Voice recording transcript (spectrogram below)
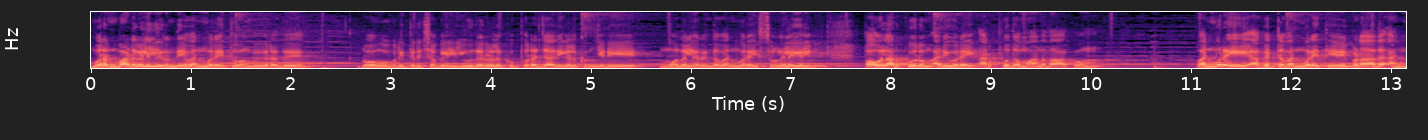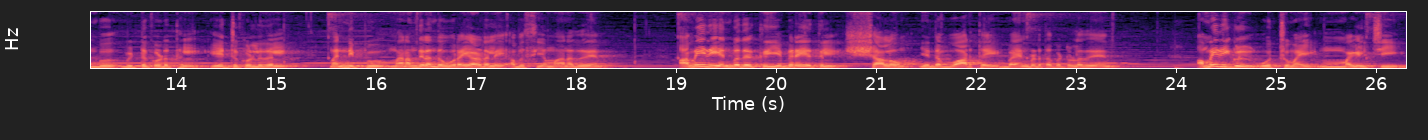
முரண்பாடுகளில் இருந்தே வன்முறை துவங்குகிறது. ரோமபுரி திருச்சபையில் யூதர்களுக்கும் புறஜாதிகளுக்கும் இடையே மோதல் நிறைந்த வன்முறை சூழ்நிலையில் பவுலார் கூறும் அறிவுரை அற்புதமானதாகும். வன்முறையை அகற்ற வன்முறை தேவைப்படாத அன்பு விட்டு கொடுத்தல் ஏற்றுக்கொள்ளுதல் மன்னிப்பு மனம் திறந்த உரையாடலே அவசியமானது. அமைதி என்பதற்கு எபிரேயத்தில் ஷாலோம் என்ற வார்த்தை பயன்படுத்தப்பட்டுள்ளது. அமைதிக்குள் ஒற்றுமை மகிழ்ச்சி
